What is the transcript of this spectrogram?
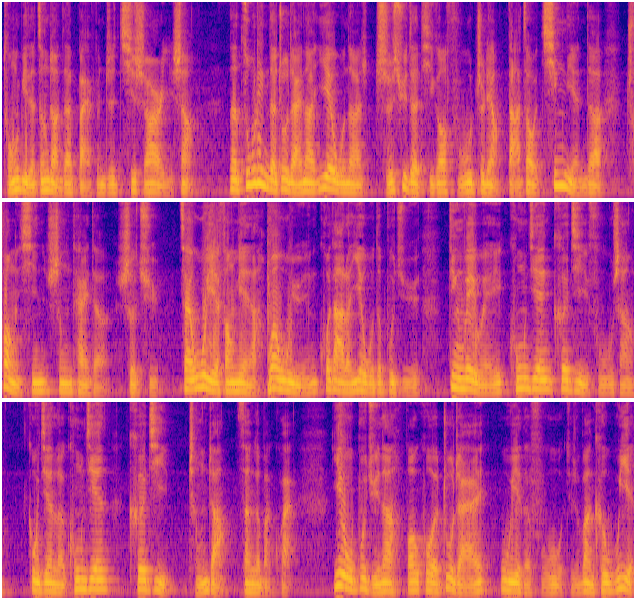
同比的增长在百分之七十二以上。那租赁的住宅呢，业务呢，持续的提高服务质量，打造青年的创新生态的社区。在物业方面啊，万物云扩大了业务的布局，定位为空间科技服务商，构建了空间科技成长三个板块。业务布局呢，包括住宅物业的服务，就是万科物业；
